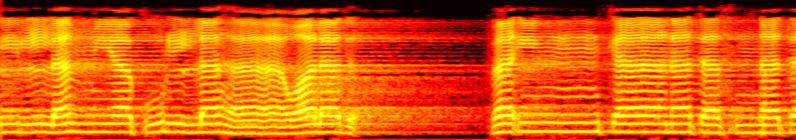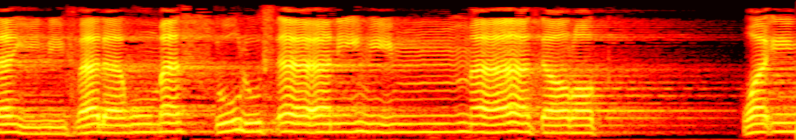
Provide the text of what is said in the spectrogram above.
إن لم يكن لها ولد فإن كانت اثنتين فلهما الثلثان مما ترك وَإِن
